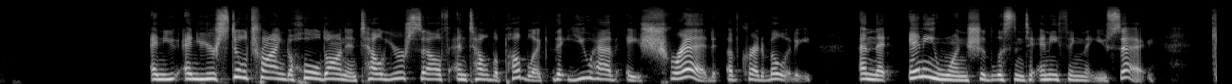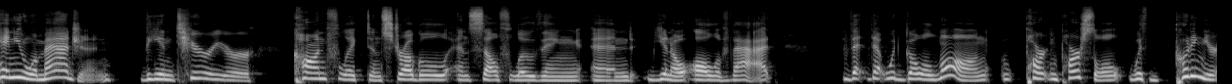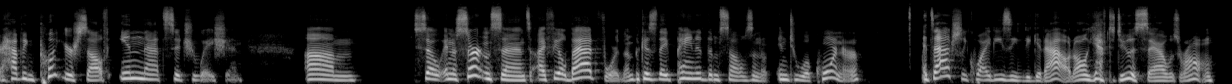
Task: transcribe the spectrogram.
and you and you're still trying to hold on and tell yourself and tell the public that you have a shred of credibility and that anyone should listen to anything that you say. Can you imagine the interior conflict and struggle and self-loathing and you know all of that that that would go along part and parcel with putting your having put yourself in that situation? Um so, in a certain sense, I feel bad for them because they've painted themselves in, into a corner. It's actually quite easy to get out. All you have to do is say I was wrong,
